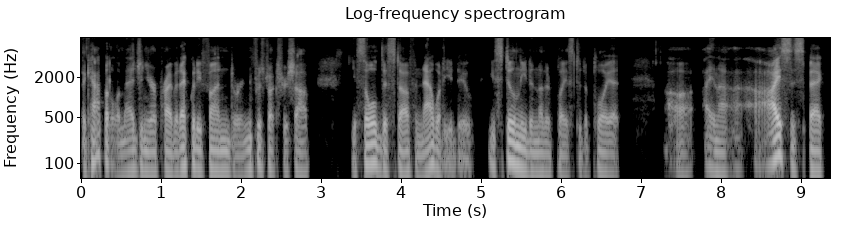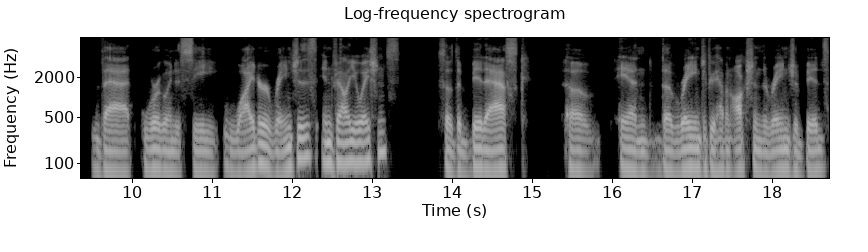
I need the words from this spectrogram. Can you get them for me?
the capital. Imagine you're a private equity fund or an infrastructure shop. You sold this stuff, and now what do you do? You still need another place to deploy it. Uh, and I, I, suspect that we're going to see wider ranges in valuations. So the bid ask uh, and the range if you have an auction the range of bids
